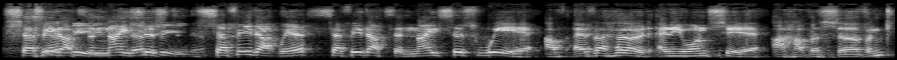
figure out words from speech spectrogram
Cephii, that's the nicest. Cephii. Cephii, that way. Cephii, that's the nicest way I've ever heard anyone say. I have a servant.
